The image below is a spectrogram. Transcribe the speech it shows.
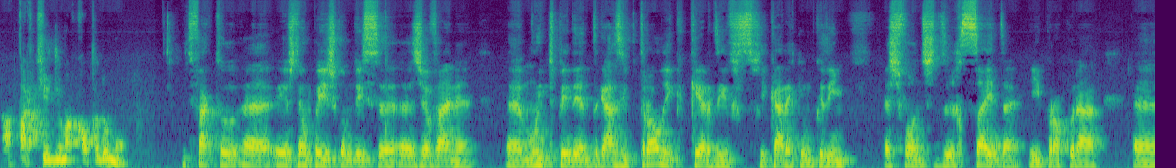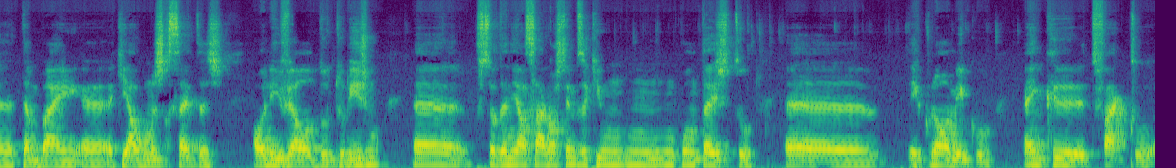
a partir de uma Copa do Mundo. De facto, eh, este é um país, como disse a Giovana, eh, muito dependente de gás e petróleo e que quer diversificar aqui um bocadinho as fontes de receita e procurar uh, também aqui algumas receitas ao nível do turismo. Professor Daniel Sá, nós temos aqui um, um contexto económico em que, de facto,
